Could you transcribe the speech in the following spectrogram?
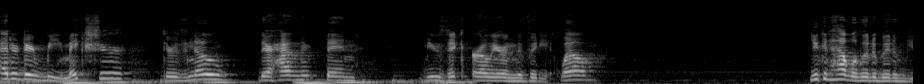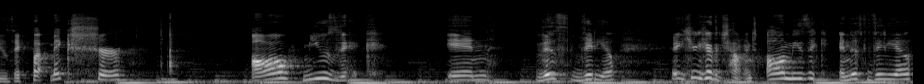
Editor B, make sure there's no there hasn't been music earlier in the video. Well, you can have a little bit of music, but make sure all music in this video. Here, here's the challenge. All music in this video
